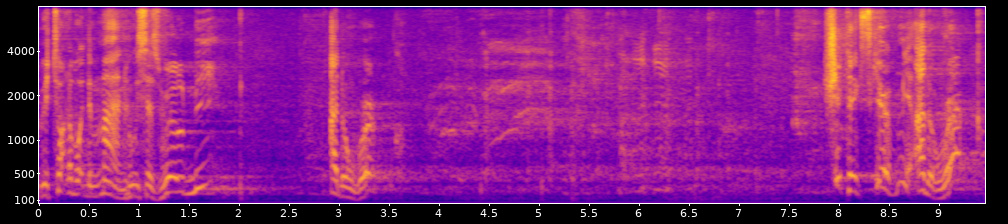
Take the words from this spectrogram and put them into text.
We're talking about the man who says, Well, me, I don't work. She takes care of me, I don't work.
